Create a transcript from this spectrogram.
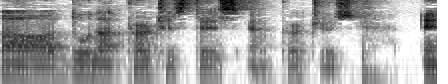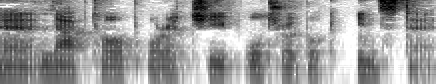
uh, do not purchase this and purchase a laptop or a cheap ultrabook instead.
